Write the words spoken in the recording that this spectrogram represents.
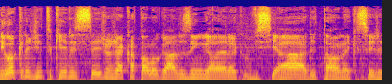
eu acredito que eles sejam já catalogados em galera viciada e tal, né? Que seja.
